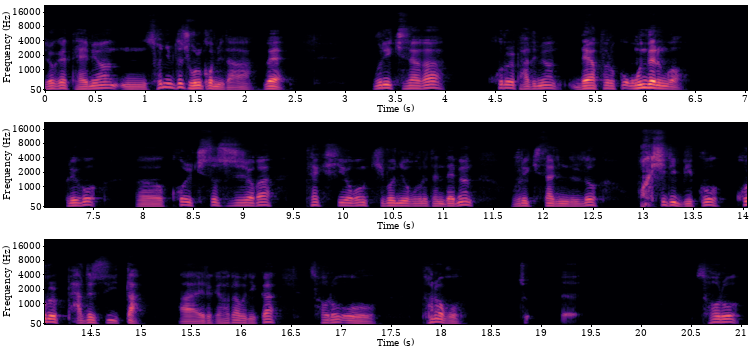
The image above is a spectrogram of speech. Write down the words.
이렇게 되면 음, 손님도 좋을 겁니다. 왜? 우리 기사가 콜을 받으면 내 앞으로 꼭 온다는 거. 그리고 어, 콜 취소 수수료가 택시 요금 기본 요금으로 된다면 우리 기사님들도 확실히 믿고 콜을 받을 수 있다. 아, 이렇게 하다 보니까 서로 어, 편하고 조- 어, 서로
